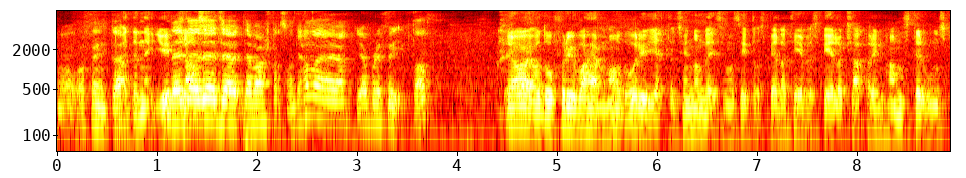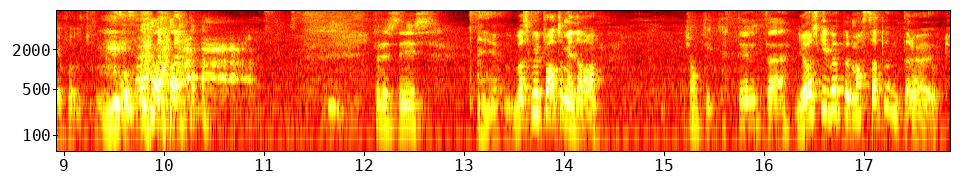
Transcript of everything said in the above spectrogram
Ja varför inte? Ja, den är ju det, det, det, det, det värsta som kan hända är att jag blir förgiftad. Ja, ja, och då får du ju vara hemma och då är det ju jättesynd om dig som får sitta och spela tv-spel och klappa din hamster ondskefullt. Precis. Eh, Vad ska vi prata om idag? Jag vet inte. Jag har skrivit upp en massa punkter har jag gjort.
